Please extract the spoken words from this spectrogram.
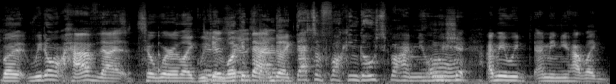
But we don't have that to where like we It can look really at that and be like, "That's a fucking ghost behind me." Holy mm-hmm. shit! I mean, we, I mean, you have like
